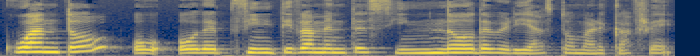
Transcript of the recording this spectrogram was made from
cuánto o, definitivamente si no deberías tomar café.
